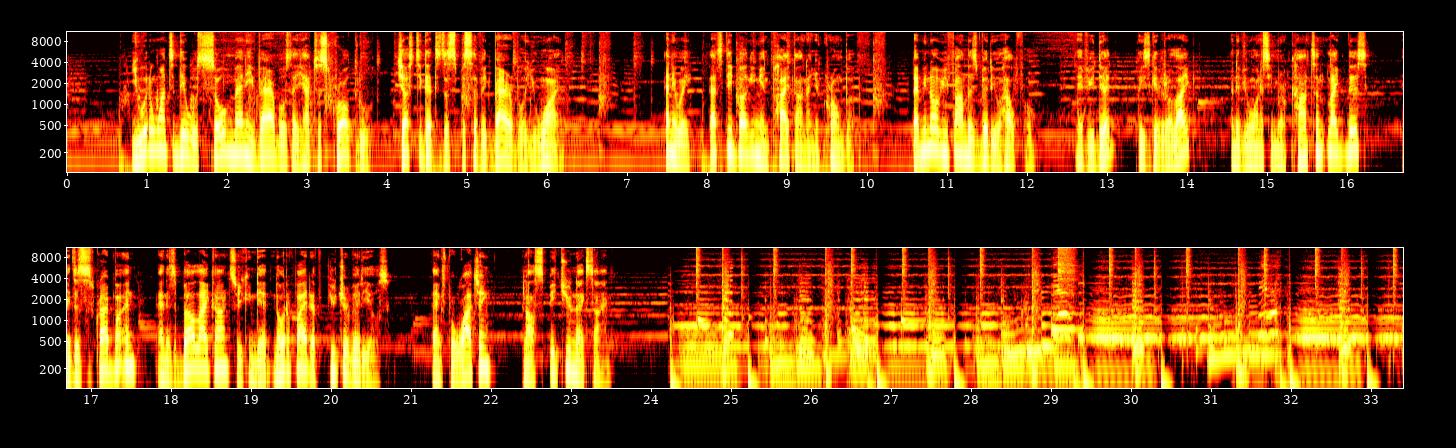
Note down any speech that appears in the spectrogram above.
you wouldn't want to deal with so many variables that you have to scroll through just to get to the specific variable you want. Anyway, that's debugging in Python on your Chromebook. Let me know if you found this video helpful. If you did, please give it a like. And if you want to see more content like this, hit the subscribe button and its bell icon so you can get notified of future videos. Thanks for watching, and I'll speak to you next time.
